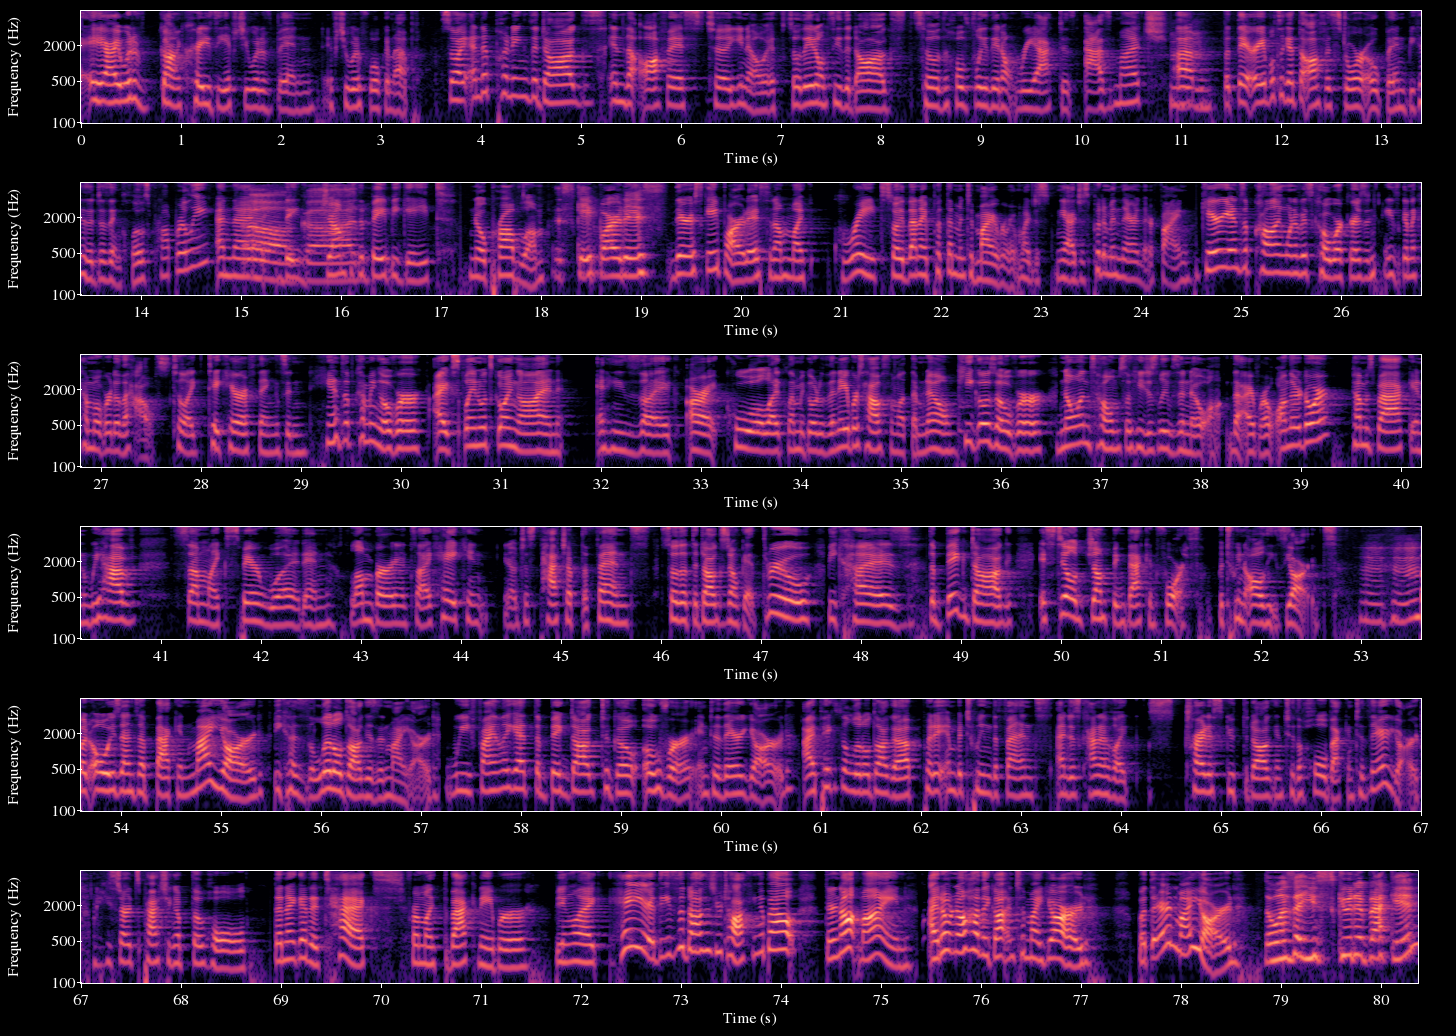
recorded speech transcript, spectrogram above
I would have gone crazy if she would have been, if she would have woken up. So I end up putting the dogs in the office to, you know, if so they don't see the dogs, so the, hopefully they don't react as as much. Um, but they're able to get the office door open because it doesn't close properly, and then Oh, they God. jump the baby gate, no problem. Escape artist. They're escape artists, and I'm like. Great. So then I put them into my room. I just, yeah, I just put them in there and they're fine. Gary ends up calling one of his coworkers and he's going to come over to the house to like take care of things. And he ends up coming over. I explain what's going on and he's like, all right, cool. Like, let me go to the neighbor's house and let them know. He goes over. No one's home. So he just leaves a note on, that I wrote on their door. Comes back and we have some like spare wood and lumber and it's like hey can you know just patch up the fence so that the dogs don't get through because the big dog is still jumping back and forth between all these yards mm-hmm. but always ends up back in my yard because the little dog is in my yard. We finally get the big dog to go over into their yard. I pick the little dog up, put it in between the fence, and just kind of like s- try to scoot the dog into the hole back into their yard. He starts patching up the hole. Then I get a text from like the back neighbor being like, Hey, are these the dogs you're talking about? They're not mine. I don't know how they got into my yard, but they're in my yard The ones that you scooted back in?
